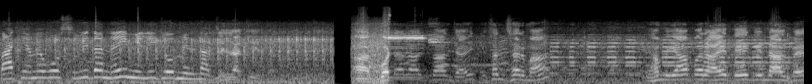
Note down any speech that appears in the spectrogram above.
बाकी हमें वो सुविधा नहीं मिली जो मिलना चाहिए। कोटा राजस्थान जाए किशन शर्मा। हम यहाँ पर आए थे गिरनार पे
